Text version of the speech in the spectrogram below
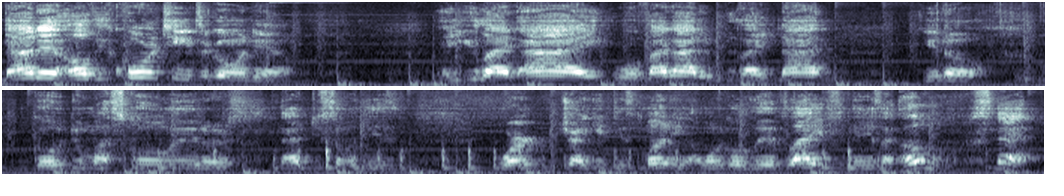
now that all these quarantines are going down, and you like, I well, if I gotta like not, you know, go do my schooling or not do some of this work, try to get this money, I want to go live life, and then it's like, oh snap,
